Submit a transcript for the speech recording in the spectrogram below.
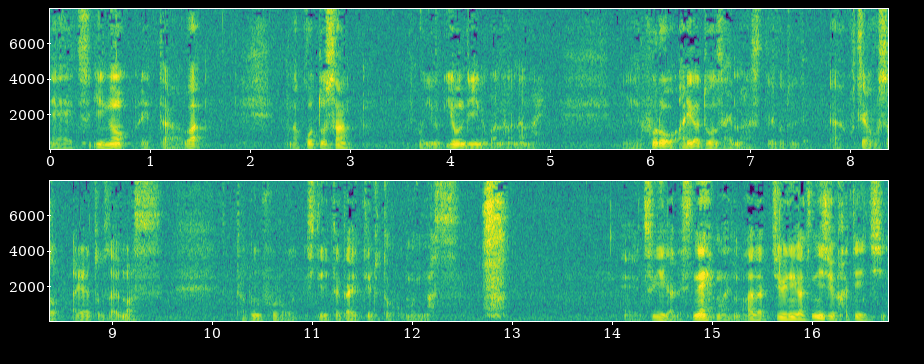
えー次のレターは誠さん。読んでいいのかな？名前、えーフォローありがとうございます。ということであこちらこそありがとうございます。多分フォローしていただいていると思います、え次がですねままだ12月28日、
